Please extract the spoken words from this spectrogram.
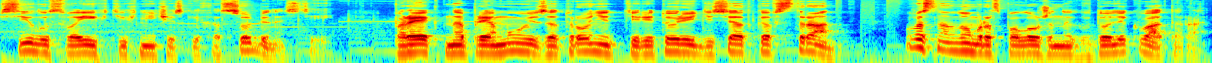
В силу своих технических особенностей проект напрямую затронет территории десятков стран, в основном расположенных вдоль экватора,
